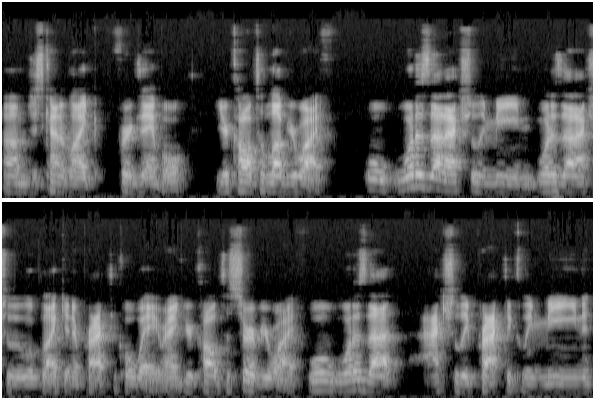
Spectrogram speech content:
Um, just kind of like, for example, you're called to love your wife. Well, what does that actually mean? What does that actually look like in a practical way, right? You're called to serve your wife. Well, what does that actually practically mean?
